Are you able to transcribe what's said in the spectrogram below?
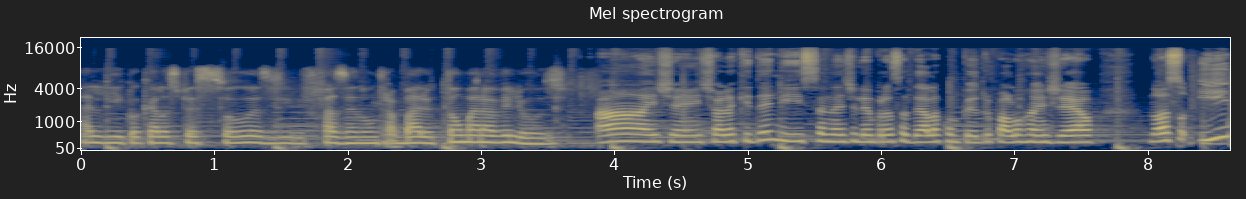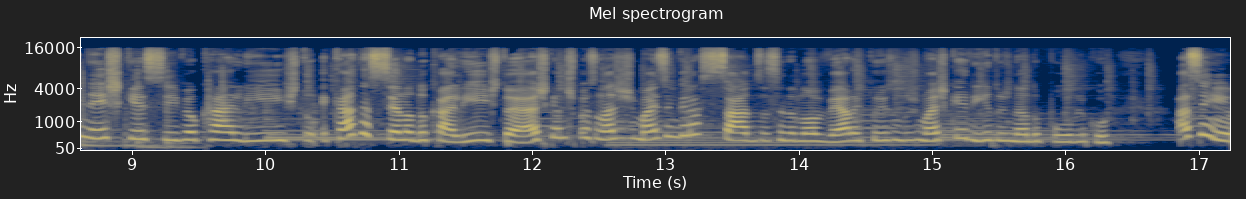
ali com aquelas pessoas e fazendo um trabalho tão maravilhoso. Ai, gente, olha que delícia, né? De lembrança dela com Pedro Paulo Rangel. Nosso inesquecível Calixto. E cada cena do Calixto, acho que é um dos personagens mais engraçados assim, da novela e por isso um dos mais queridos, né, do público. Assim,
